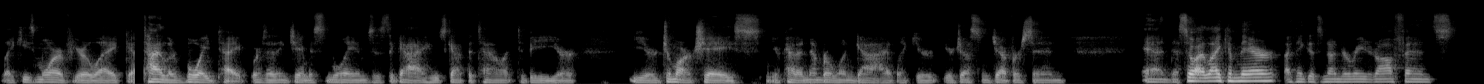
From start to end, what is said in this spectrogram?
Like he's more of your like Tyler Boyd type, whereas I think Jameson Williams is the guy who's got the talent to be your your Ja'Marr Chase, your kind of number one guy, like your your Justin Jefferson. And so I like him there. I think it's an underrated offense.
